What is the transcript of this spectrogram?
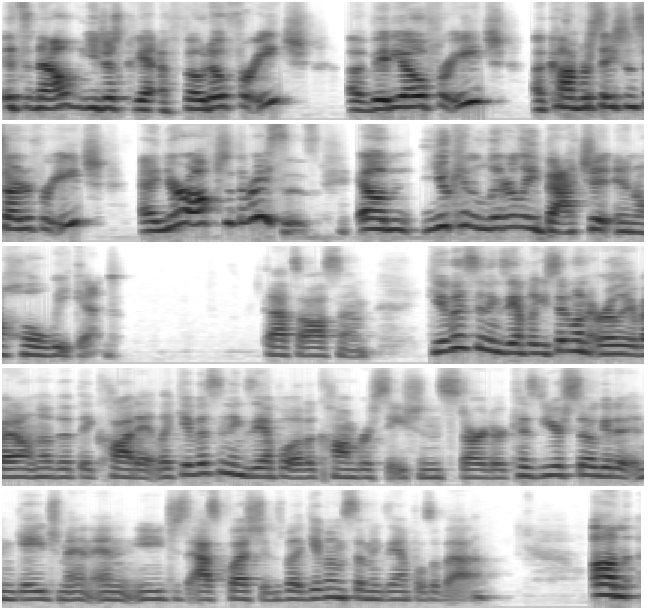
it's now you just get a photo for each, a video for each, a conversation starter for each, and you're off to the races. Um, you can literally batch it in a whole weekend. That's awesome. Give us an example. You said one earlier, but I don't know that they caught it. Like, give us an example of a conversation starter because you're so good at engagement and you just ask questions. But give them some examples of that. Um,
